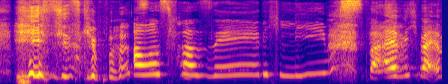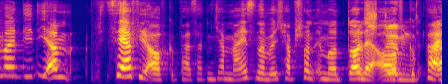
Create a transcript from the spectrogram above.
Isis Geburtstag. Aus Versehen, ich lieb's. Vor allem, ich war immer die, die am sehr viel aufgepasst hat. Nicht am meisten, aber ich habe schon immer dolle aufgepasst.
